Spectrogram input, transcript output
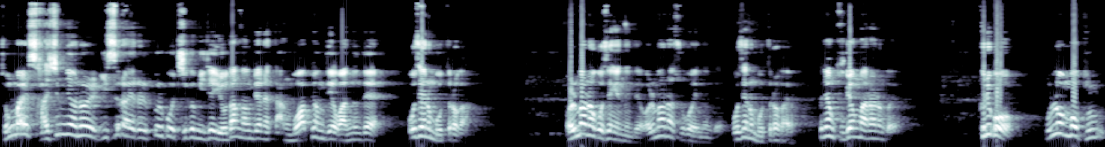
정말 40년을 이스라엘을 끌고 지금 이제 요단 강변에 딱 모압 평지에 왔는데 모세는 못 들어가. 얼마나 고생했는데, 얼마나 수고했는데 모세는 못 들어가요. 그냥 구경만 하는 거예요. 그리고 물론 뭐 불,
